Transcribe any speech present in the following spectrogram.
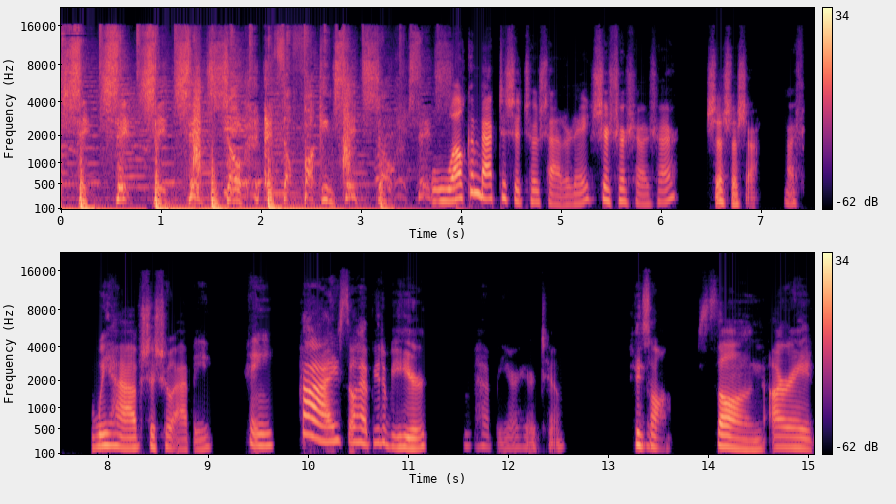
shit, shit, shit, shit show. It's a fucking shit show. Shit show. Welcome back to Shit Show Saturday. Sure, sure, sure, sure. Sure, sure, sure. We have Shit Show Abbey. Hey, Hi, so happy to be here. I'm happy you're here too. Song. Song. All right.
